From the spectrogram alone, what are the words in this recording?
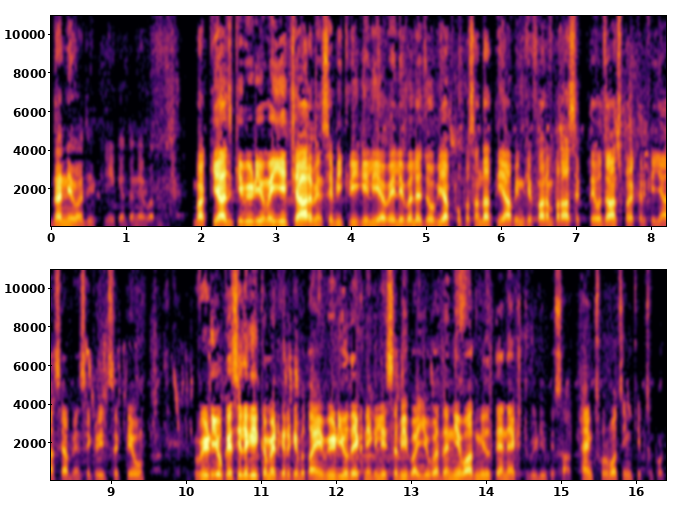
धन्यवाद जी। ठीक है धन्यवाद। बाकी आज की वीडियो में ये चार भैंसे बिक्री के लिए अवेलेबल है जो भी आपको पसंद आती है आप इनके फार्म पर आ सकते हो जाँच पर करके यहाँ से आप भैंसें खरीद सकते हो। वीडियो कैसी लगी कमेंट करके बताएँ। वीडियो देखने के लिए सभी भाइयों का धन्यवाद। मिलते हैं नेक्स्ट वीडियो के साथ। Thanks for watching keep support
